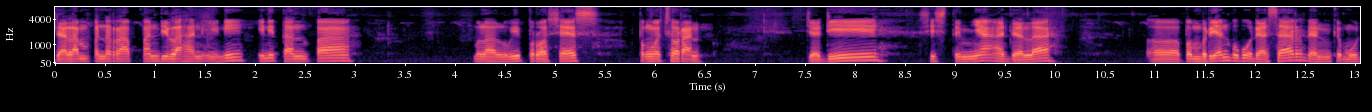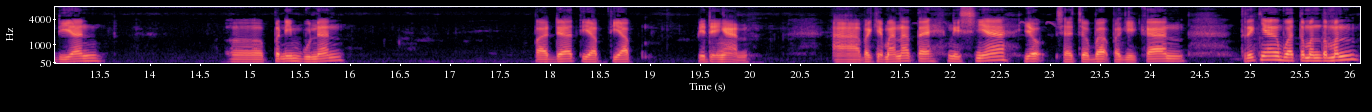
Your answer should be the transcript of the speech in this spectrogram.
dalam penerapan di lahan ini ini tanpa melalui proses pengocoran. Jadi sistemnya adalah uh, pemberian pupuk dasar dan kemudian uh, penimbunan pada tiap-tiap bedengan. Nah, bagaimana teknisnya? Yuk saya coba bagikan triknya buat teman-teman.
